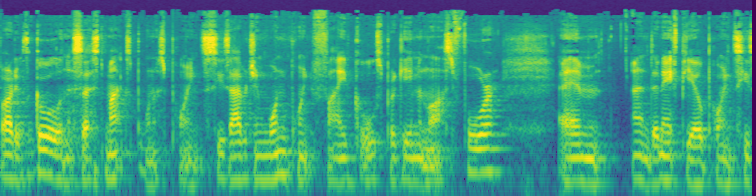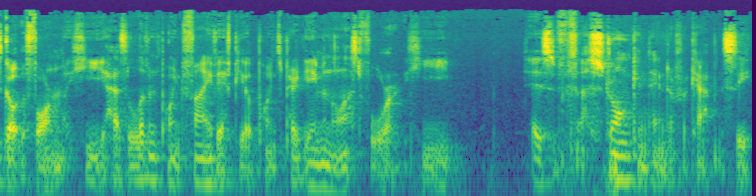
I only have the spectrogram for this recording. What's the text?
Vardy with a goal and assist, max bonus points. He's averaging 1.5 goals per game in the last four. Um, and in FPL points, he's got the form. He has 11.5 FPL points per game in the last four. He is a strong contender for captaincy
